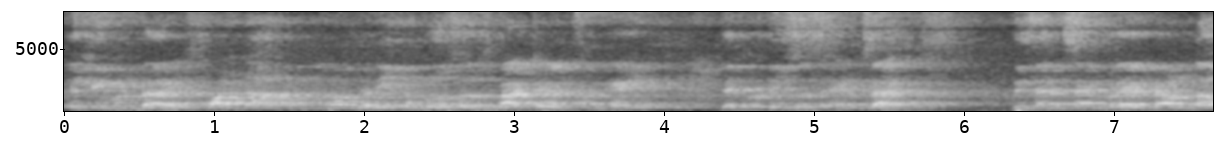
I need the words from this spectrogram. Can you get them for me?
a human dies. What happens? You know, the decomposers, bacteria fungi, they produce enzymes. These enzymes break down the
